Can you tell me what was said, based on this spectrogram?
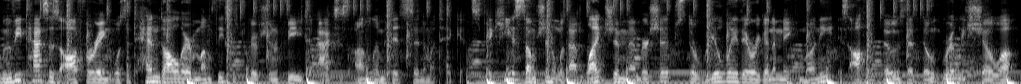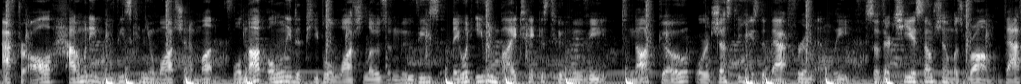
MoviePass's offering was a $10 monthly subscription fee to access unlimited cinema tickets. The key assumption was that like gym memberships, the real way they were gonna make money is off of those that don't really show up. After all, how many movies can you watch in a month? Well, not only did people watch loads of movies, they would even buy tickets to a movie to not go or just to use the bathroom and leave. So their key assumption was wrong. That's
